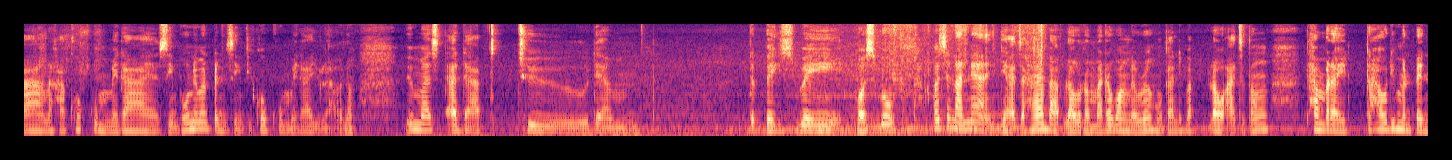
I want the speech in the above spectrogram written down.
บ้างนะคะ ควบคุมไม่ได้ สิ่งพวกนี้มันเป็นสิ่งที่ควบคุมไม่ได้อยู่แล้วเนาะ we must adapt to them the best way possible เพราะฉะนั้นเนี่ยอยากจะให้แบบเราระมัดระวังในเรื่องของการที่แบบเราอาจจะต้องทำอะไรเท่าที่มันเป็น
